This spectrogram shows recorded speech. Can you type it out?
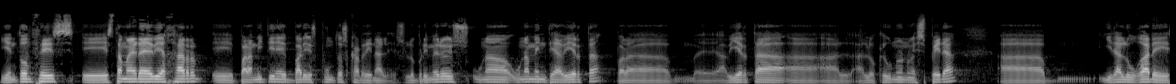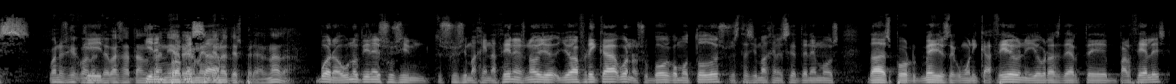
Y entonces, eh, esta manera de viajar eh, para mí tiene varios puntos cardinales. Lo primero es una, una mente abierta, para, eh, abierta a, a- a lo que uno no espera, a ir a lugares Bueno, es que cuando que te vas a Tanzania realmente no te esperas nada. Bueno, uno tiene sus, sus imaginaciones, ¿no? Yo, yo África, bueno, supongo que como todos, estas imágenes que tenemos dadas por medios de comunicación y obras de arte parciales,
